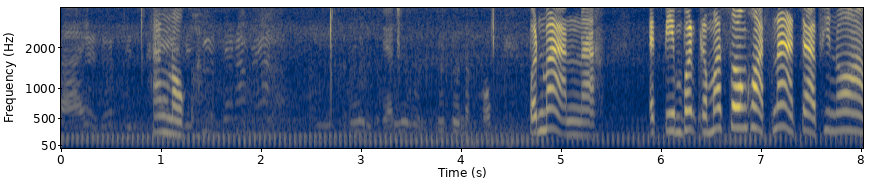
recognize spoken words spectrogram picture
ห้าย ข้างนกเพิ่นมานน่ะไอติมเพิ่นก็มาส่งฮอดหน้าจ้าพี่น้อง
